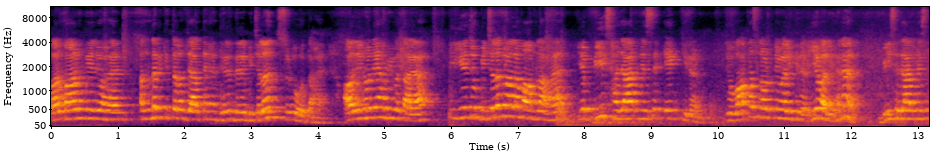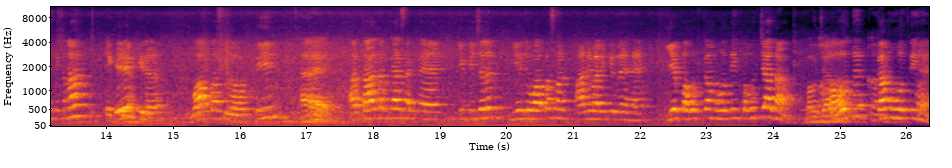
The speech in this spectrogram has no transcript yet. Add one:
परमाणु में जो है अंदर की तरफ़ जाते हैं धीरे धीरे विचलन शुरू होता है। और इन्होंने अभी बताया कि ये जो विचलन वाला मामला है ये बीस हज़ार में से एक किरण जो वापस लौटने वाली किरण ये वाली है ना? बीस हज़ार में से कितना? एक एक किरण। वापस लौटती है। अर्थात हम कह सकते हैं कि विचलन ये जो वापस आने वाली किरणें हैं ये बहुत कम होती बहुत ज़्यादा बहुत ज़्यादा। बहुत कम। होती हैं।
